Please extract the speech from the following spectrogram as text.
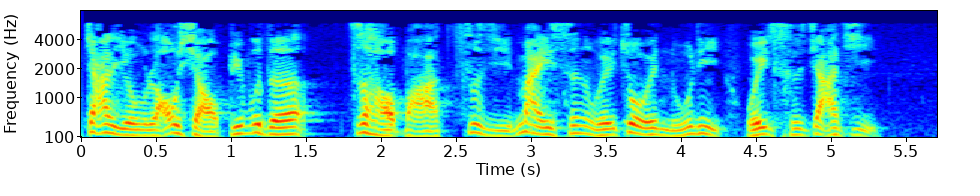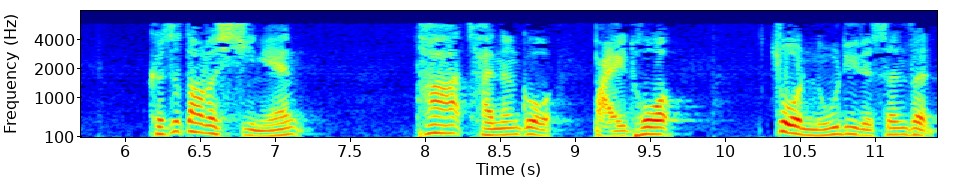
家里有老小，逼不得。只好把自己卖身为作为奴隶维持家计，可是到了喜年，他才能够摆脱做奴隶的身份。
